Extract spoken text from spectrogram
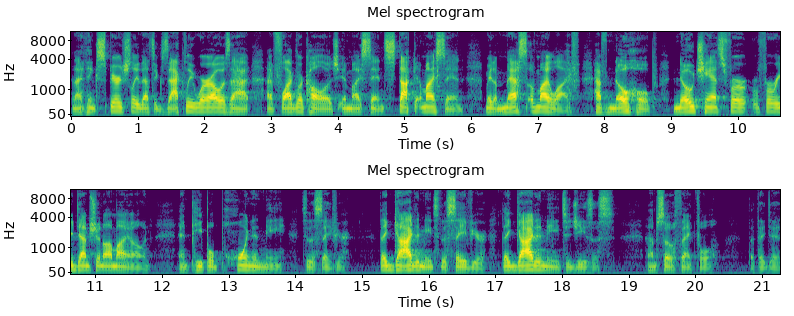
And I think spiritually, that's exactly where I was at at Flagler College in my sin, stuck in my sin, made a mess of my life, have no hope, no chance for, for redemption on my own. And people pointed me to the Savior. They guided me to the Savior. They guided me to Jesus. And I'm so thankful that they did.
